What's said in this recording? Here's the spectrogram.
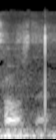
faster.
